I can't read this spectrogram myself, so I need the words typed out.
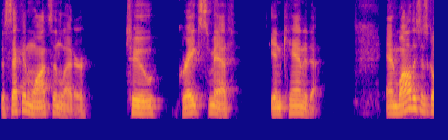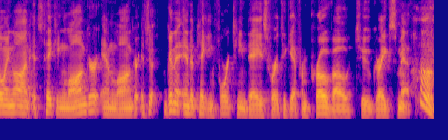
the second Watson letter to Greg Smith in Canada. And while this is going on, it's taking longer and longer. It's going to end up taking 14 days for it to get from Provo to Greg Smith. Huh.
